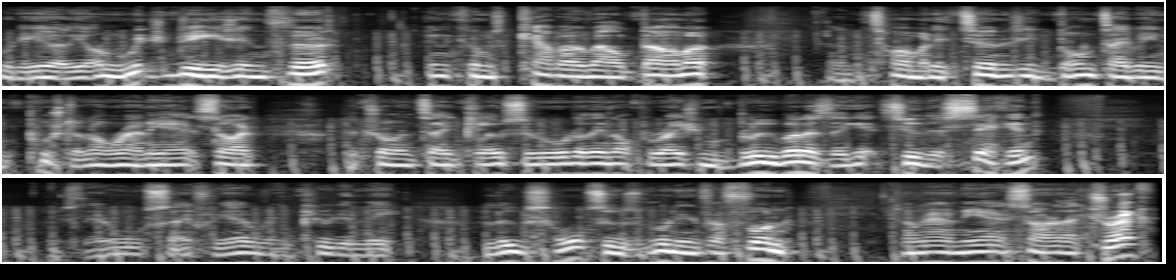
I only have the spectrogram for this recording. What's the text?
pretty early on. Rich D is in third. In comes Cabo Valdamo, and Time and Eternity. Dante being pushed along around the outside to try and take closer order. Then Operation Bluebell as they get to the second, which they're all safely over, including the loose horse who's running for fun around the outside of the track.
